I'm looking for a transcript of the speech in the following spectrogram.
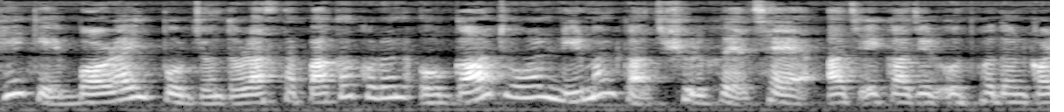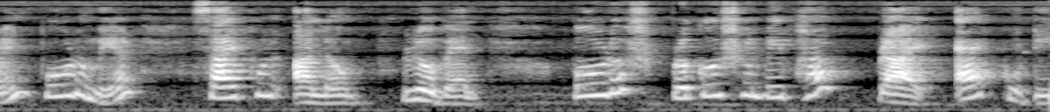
থেকে বড়াইল পর্যন্ত রাস্তা পাকাকরণ ও গার্ড ওয়াল নির্মাণ কাজ শুরু হয়েছে। আজ এই কাজের উদ্বোধন করেন পৌর মেয়র সাইফুল আলম রুবেল। পৌর প্রকৌশল বিভাগ প্রায় এক কোটি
